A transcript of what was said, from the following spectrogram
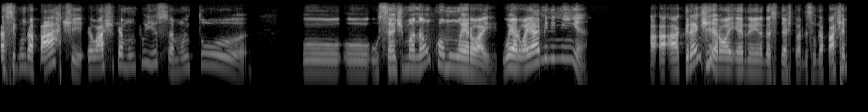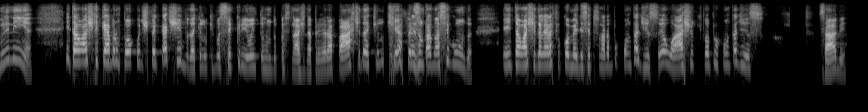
na segunda parte, eu acho que é muito isso, é muito o, o, o Sandman não como um herói. O herói é a menininha. A, a, a grande herói heroína da, da, história da segunda parte é a menininha. Então, acho que quebra um pouco de expectativa daquilo que você criou em torno do personagem na primeira parte daquilo que é apresentado na segunda. Então, acho que a galera ficou meio decepcionada por conta disso. Eu acho que foi por conta disso. Sabe?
